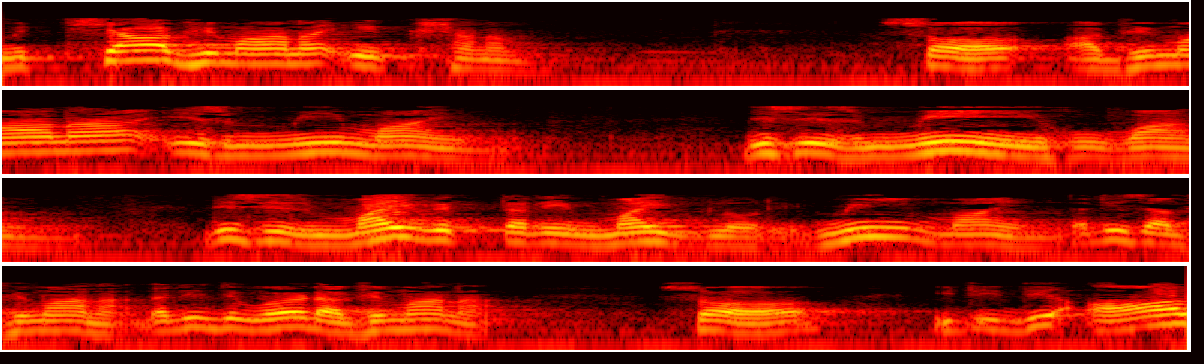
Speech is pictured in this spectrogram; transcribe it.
mithya mithyabhimana ikshanam so abhimana is me mine. This is me who won. This is my victory my glory. Me mine. That is abhimana. That is the word abhimana. So it is the all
